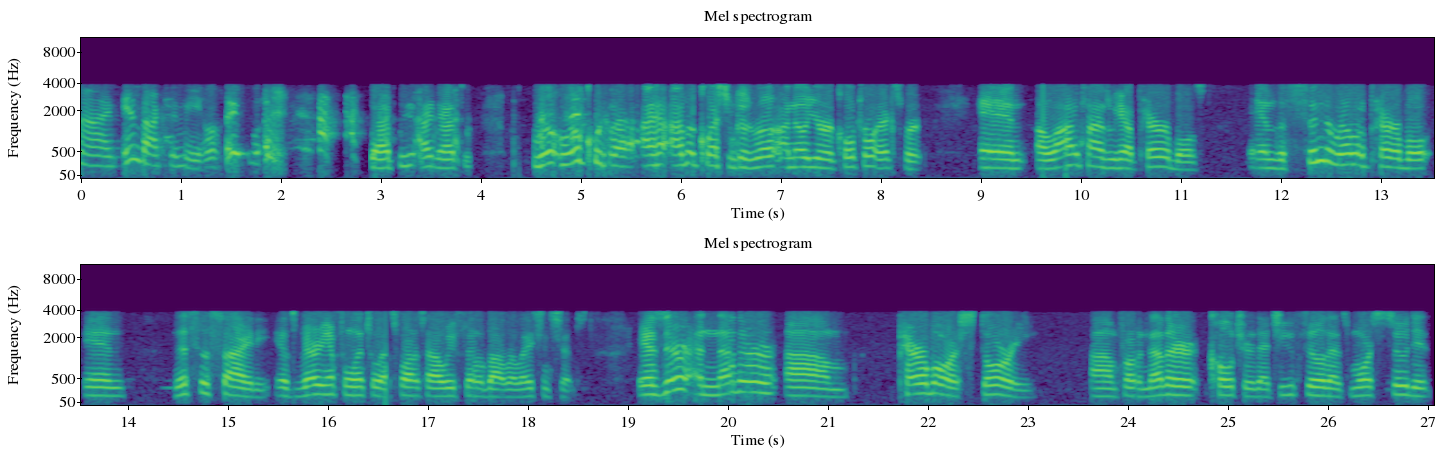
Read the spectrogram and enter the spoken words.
time inboxing me on Facebook. Got you. I got you. Real, real quickly, I, I have a question because I know you're a cultural expert, and a lot of times we have parables, and the Cinderella parable in this society is very influential as far as how we feel about relationships. Is there another um, parable or story um, from another culture that you feel that's more suited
